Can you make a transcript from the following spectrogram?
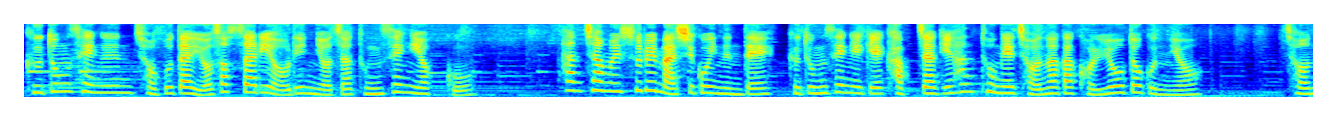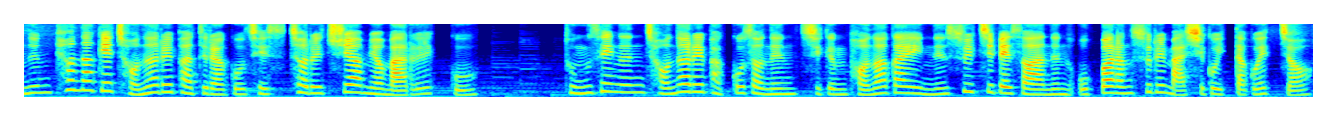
그 동생은 저보다 6살이 어린 여자 동생이었고 한참을 술을 마시고 있는데 그 동생에게 갑자기 한 통의 전화가 걸려오더군요. 저는 편하게 전화를 받으라고 제스처를 취하며 말을 했고 동생은 전화를 받고서는 지금 번화가에 있는 술집에서 하는 오빠랑 술을 마시고 있다고 했죠.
